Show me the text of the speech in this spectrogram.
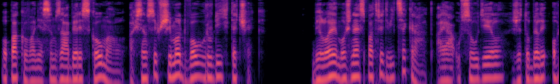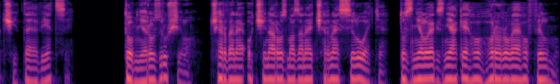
Opakovaně jsem záběry zkoumal, až jsem si všiml dvou rudých teček. Bylo je možné spatřit vícekrát a já usoudil, že to byly oči té věci. To mě rozrušilo. Červené oči na rozmazané černé siluetě. To znělo jak z nějakého hororového filmu.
